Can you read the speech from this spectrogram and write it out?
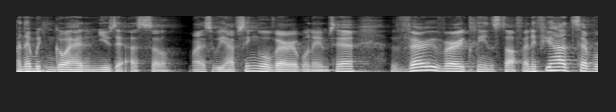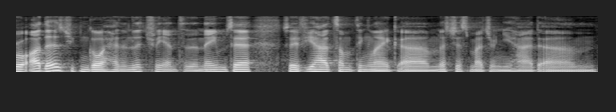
And then we can go ahead and use it as so, right? So we have single variable names here, very, very clean stuff. And if you had several others, you can go ahead and literally enter the names here. So if you had something like, um, let's just imagine you had, um,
